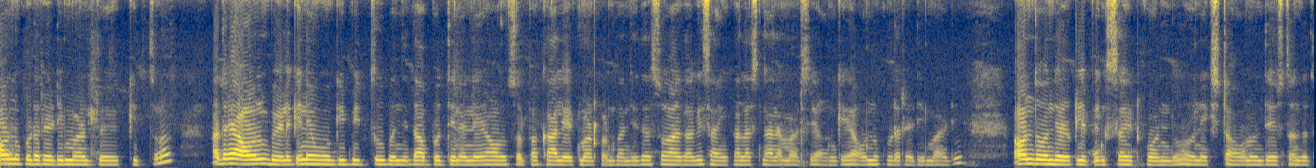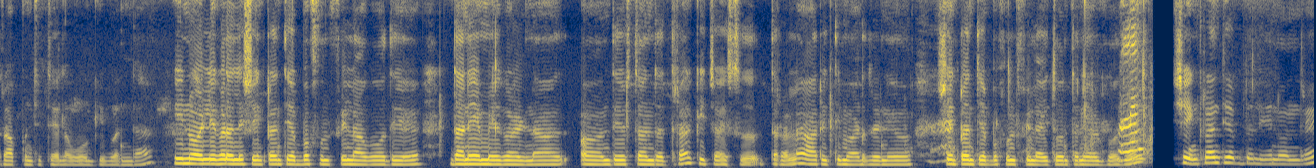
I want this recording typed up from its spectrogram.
ಅವನು ಕೂಡ ರೆಡಿ ಮಾಡಬೇಕಿತ್ತು. ಆದರೆ ಅವನು ಬೆಳಗ್ಗೆನೆ ಹೋಗಿ ಬಿದ್ದು ಬಂದಿದ್ದ ಹಬ್ಬದ ದಿನನೇ ಅವ್ನು ಸ್ವಲ್ಪ ಕಾಲು ಏಟ್ ಮಾಡ್ಕೊಂಡು ಬಂದಿದ್ದ. ಸೊ ಹಾಗಾಗಿ ಸಾಯಂಕಾಲ ಸ್ನಾನ ಮಾಡಿಸಿ ಅವನಿಗೆ ಅವನು ಕೂಡ ರೆಡಿ ಮಾಡಿ ಅವನದು ಒಂದೆರಡು ಕ್ಲಿಪ್ಪಿಂಗ್ಸ್ ಇಟ್ಕೊಂಡು ನೆಕ್ಸ್ಟ್ ಅವನು ದೇವಸ್ಥಾನದ ಹತ್ರ ಅಪ್ಪನ ಜೊತೆ ಎಲ್ಲ ಹೋಗಿ ಬಂದ. ಇನ್ನು ಹಳ್ಳಿಗಳಲ್ಲಿ ಸಂಕ್ರಾಂತಿ ಹಬ್ಬ ಫುಲ್ಫಿಲ್ ಆಗೋದೇ, ದನ ಎಮ್ಮೆಗಳನ್ನ ದೇವಸ್ಥಾನದ ಹತ್ರ ಕಿಚಾಯಿಸ್ತಾರಲ್ಲ ಆ ರೀತಿ ಮಾಡಿದ್ರೆ ನೀವು ಸಂಕ್ರಾಂತಿ ಹಬ್ಬ ಫುಲ್ಫಿಲ್ ಆಯಿತು ಅಂತಲೇ ಹೇಳ್ಬೋದು. ಸಂಕ್ರಾಂತಿ ಹಬ್ಬದಲ್ಲಿ ಏನು ಅಂದರೆ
